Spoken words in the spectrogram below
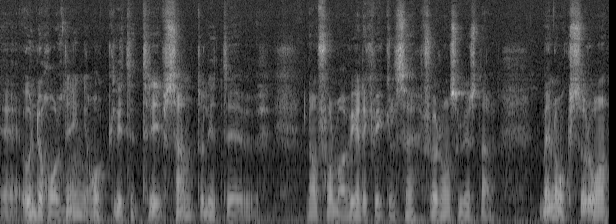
eh, underhållning och lite trivsamt och lite någon form av vederkvickelse för de som lyssnar. Men också då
